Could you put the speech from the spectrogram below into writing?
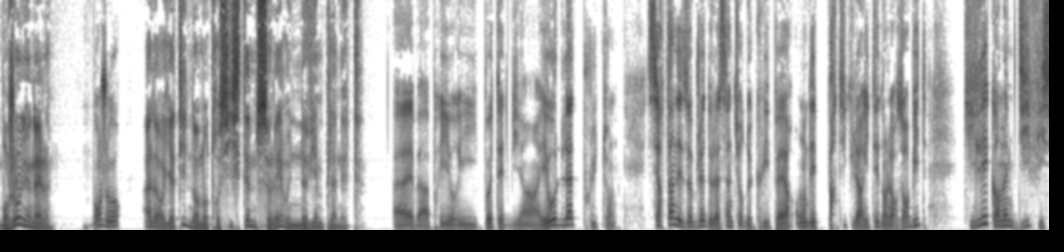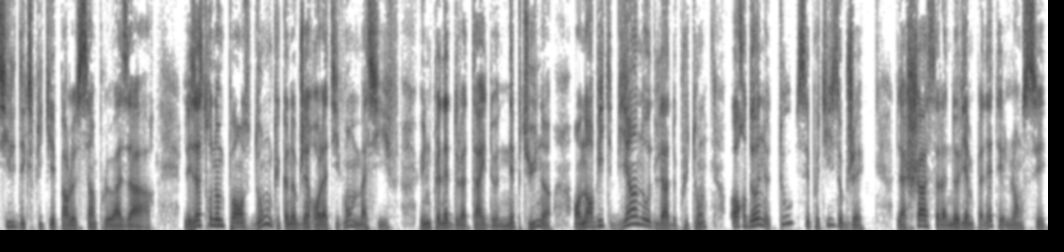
Bonjour Lionel. Bonjour. Alors, y a-t-il dans notre système solaire une neuvième planète? Eh ben, a priori, peut-être bien. Et au-delà de Pluton, certains des objets de la ceinture de Kuiper ont des particularités dans leurs orbites qu'il est quand même difficile d'expliquer par le simple hasard. Les astronomes pensent donc qu'un objet relativement massif, une planète de la taille de Neptune, en orbite bien au-delà de Pluton, ordonne tous ces petits objets. La chasse à la neuvième planète est lancée.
